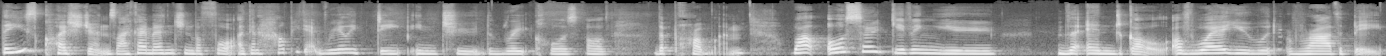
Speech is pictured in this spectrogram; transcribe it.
these questions, like I mentioned before, are going to help you get really deep into the root cause of the problem while also giving you the end goal of where you would rather be.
